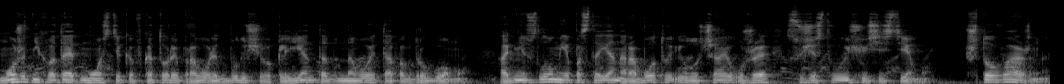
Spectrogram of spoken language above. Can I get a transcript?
Может, не хватает мостиков, которые проводят будущего клиента от одного этапа к другому. Одним словом, я постоянно работаю и улучшаю уже существующую систему. Что важно?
